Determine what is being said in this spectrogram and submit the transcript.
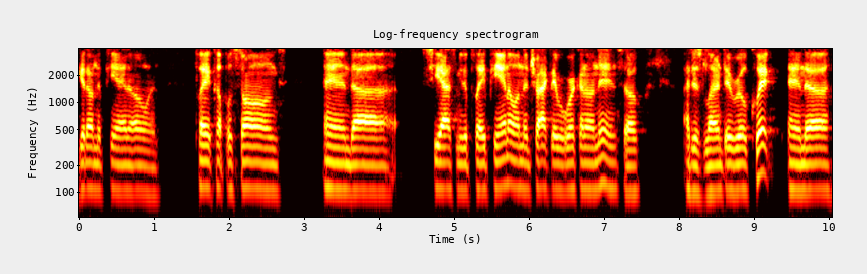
get on the piano and play a couple songs and uh, she asked me to play piano on the track they were working on then. So I just learned it real quick and uh,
